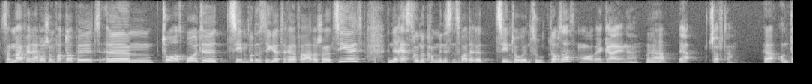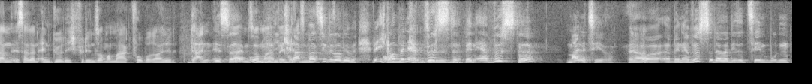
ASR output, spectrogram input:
Sein Marktwert hat er schon verdoppelt. Ähm, Torausbeute, 10 Bundesliga-Treffer hat er schon erzielt. In der Restrunde kommen mindestens weitere 10 Tore hinzu. Glaubst du das? Oh, wäre geil, ne? Ja. Ja, schafft er. Ja, und dann ist er dann endgültig für den Sommermarkt vorbereitet. Dann ist er im Um Sommer, wenn das Ketten- passiert, ist er wieder. Ich um glaube, die wenn er wüsste, wenn er wüsste, meine These, Ja. aber äh, wenn er wüsste, dass er diese 10 Buden,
